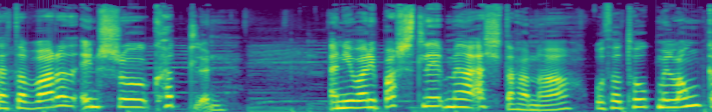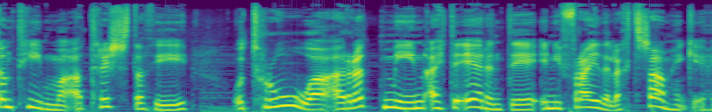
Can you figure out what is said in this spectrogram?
Þetta varð eins og köllun, en ég var í bastli með að elda hana og það tók mig langan tíma að trista því og trúa að rödd mín ætti erindi inn í fræðilegt samhengi.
